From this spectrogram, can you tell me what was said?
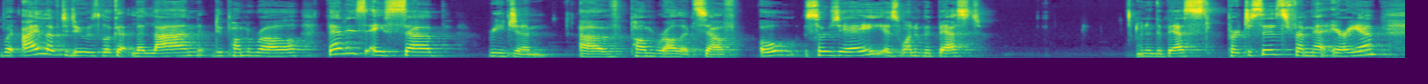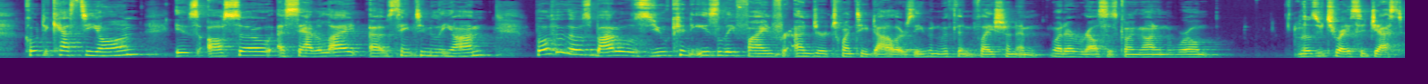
what I love to do is look at Lalande de Pomerol. That is a sub region of Pomerol itself. Haut Surget is one of the best one of the best purchases from that area. Côte de Castillon is also a satellite of Saint Emilion. Both of those bottles you can easily find for under $20, even with inflation and whatever else is going on in the world. Those are two I suggest.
